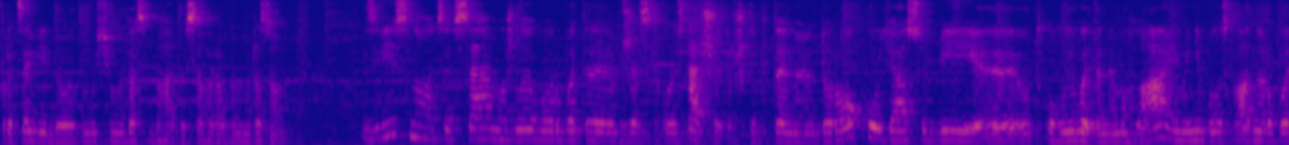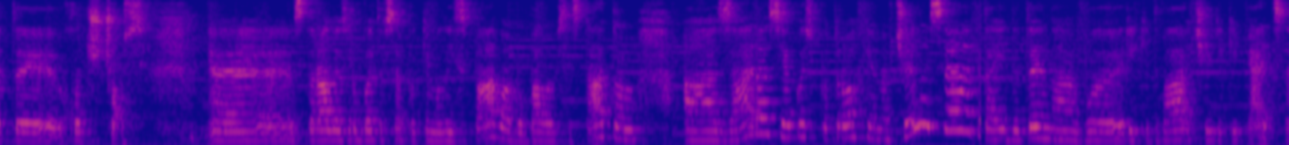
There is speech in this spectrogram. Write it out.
про це відео, тому що ми досить багато всього робимо разом. Звісно, це все можливо робити вже з такою старшою трошки дитиною до року. Я собі е, такого уявити не могла, і мені було складно робити хоч щось. Е, старалась зробити все, поки малий спав або бавився з татом. А зараз якось потрохи навчилася, та й дитина в ріки 2 чи ріки 5 це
